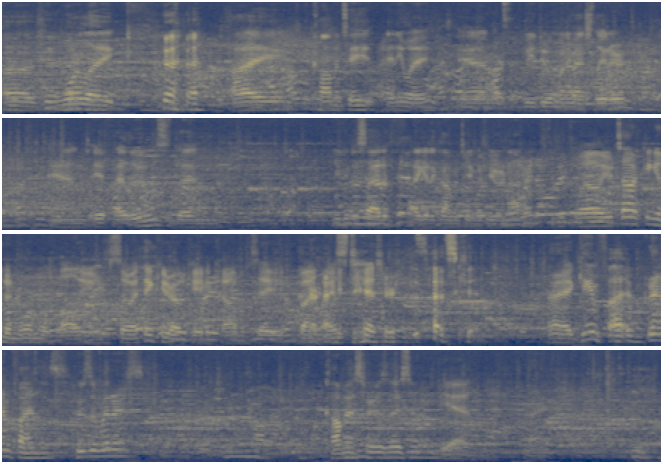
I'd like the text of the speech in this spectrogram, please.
Uh, more like I commentate anyway, and we do a money match later. And if I lose, then you can decide if I get to commentate with you or not. well you're talking at a normal volume so i think you're okay to commentate by my standards That's good. Alright, game five, grand finals. Who's the winners? Ka-masters, I assume? yeah Alright.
